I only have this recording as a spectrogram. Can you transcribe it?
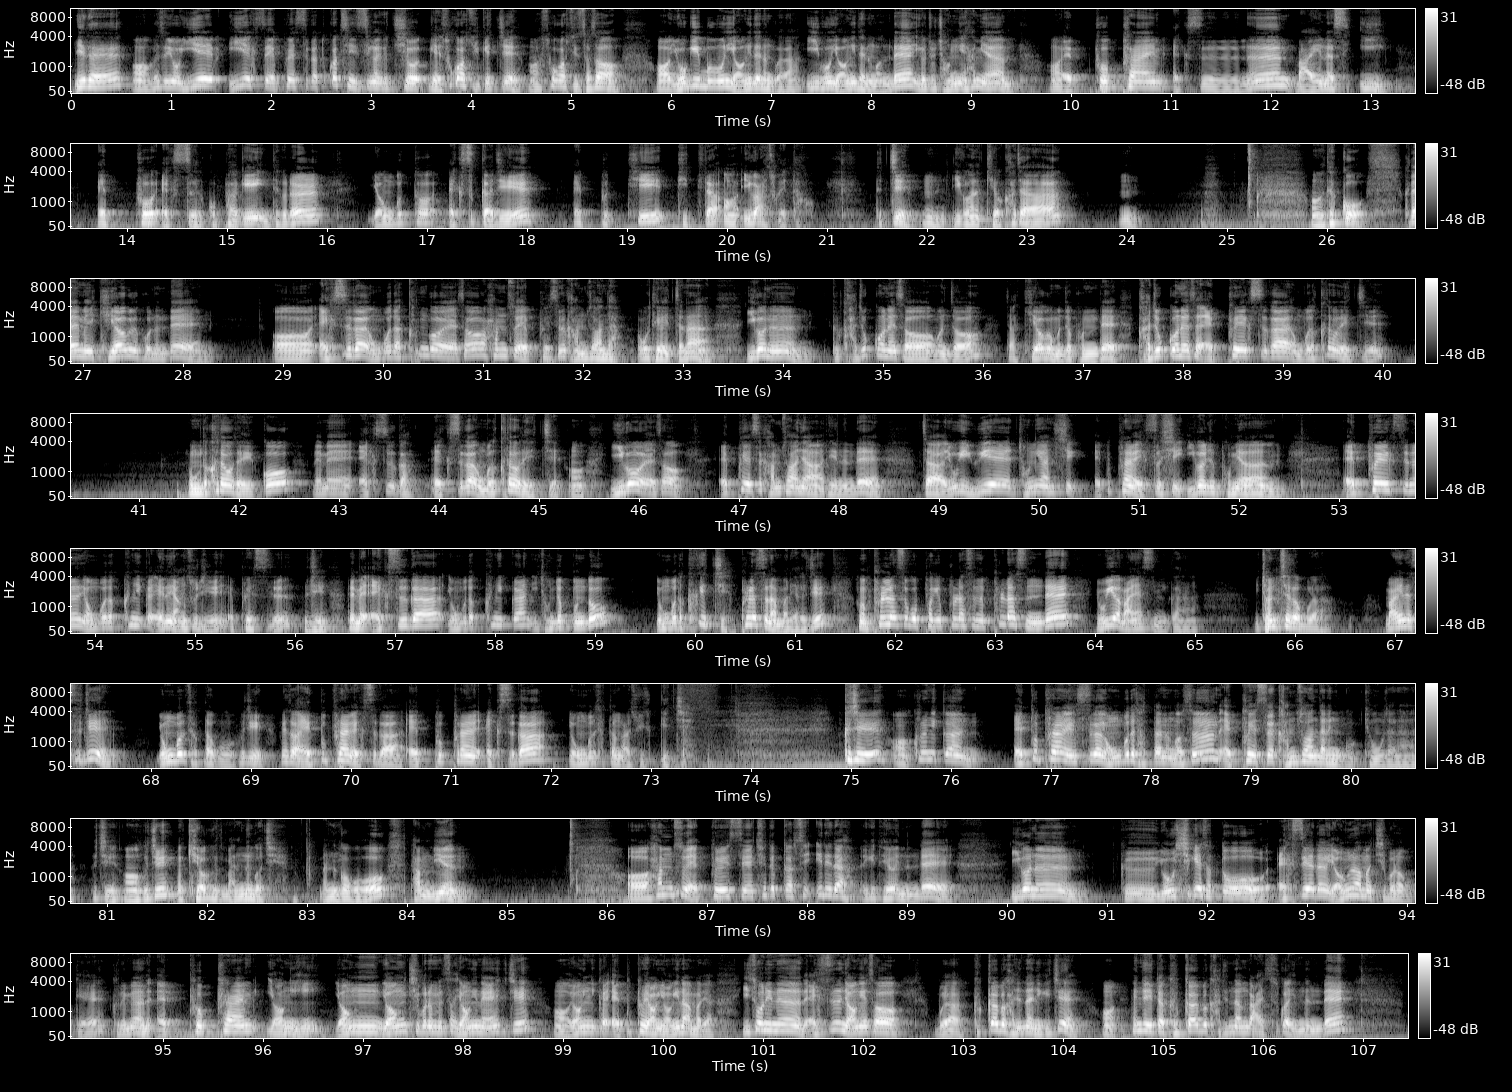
이래. 어, 그래서 요 2, 2x fs가 똑같이 있으니까 지워, 이게 소거할 수 있겠지? 어, 소거할 수 있어서, 어, 여기 부분이 0이 되는 거야. 이 부분이 0이 되는 건데, 이걸 좀 정리하면, 어, f 프라임 x는 마이너스 2 fx 곱하기 인테그럴 0부터 x까지 ft dt다. 어, 이거 알 수가 있다고. 됐지? 음, 이거 하나 기억하자. 음. 어, 됐고. 그 다음에 기억을 보는데, 어, x가 0보다 큰 거에서 함수 fs는 감소한다. 라고 되어 있잖아. 이거는 그 가족권에서 먼저, 자, 기억을 먼저 보는데, 가족권에서 fx가 0보다 크다고 되어 있지. 0보다 크다고 되어 있고, 그 다음에 x가, x가 0보다 크다고 되어 있지. 어, 이거에서 fs 감소하냐 되어 있는데, 자, 여기 위에 정리한 식, f 프라임 x식, 이걸 좀 보면, fx는 0보다 크니까 n은 양수지. fs. 그지? 그다음에 x가 0보다 크니까 이 정적분도 0보다 크겠지. 플러스란 말이야. 그지? 그럼 플러스 곱하기 플러스는 플러스인데 여기가 마이너스니까. 이 전체가 뭐야? 마이너스지? 0보다 작다고. 그지? 그래서 f 프라임 x가 f 프라임 x가 0보다 작다는 걸 알 수 있겠지. 그지? 어, 그러니까 f 프라임 x가 0보다 작다는 것은 fs가 감소한다는 거- 경우잖아. 그치? 어, 그치? 기억이 맞는 거지. 맞는 거고. 다음, 니은. 어, 함수 fs의 최대값이 1이다. 이게 되어 있는데, 이거는 그, 요 식에서 또 x에다가 0을 한번 집어넣어 볼게. 그러면 f 프라임 0이, 0, 0 집어넣으면 싹 0이네. 그치? 어, 0이니까 f 프라임 0이 0이란 말이야. 이 소리는 x는 0에서 뭐야 극값을 가진다는 얘기지? 어 현재 일단 극값을 가진다는 걸 알 수가 있는데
